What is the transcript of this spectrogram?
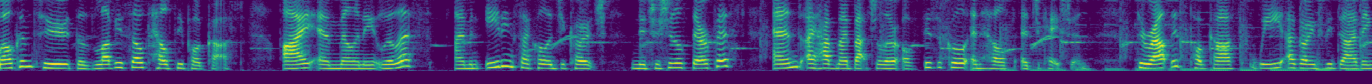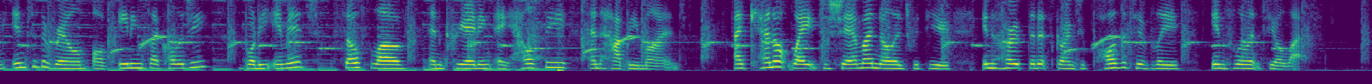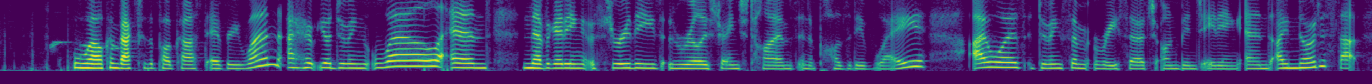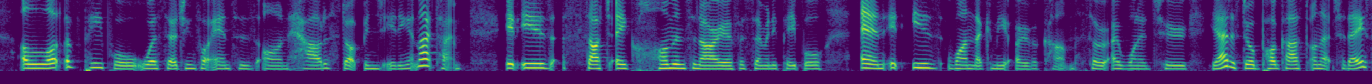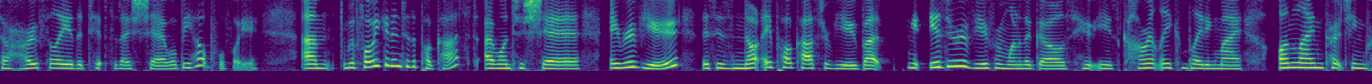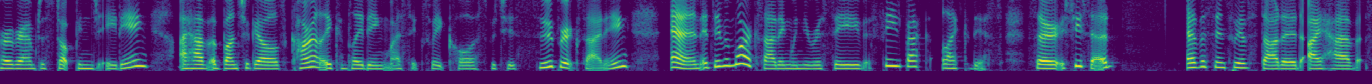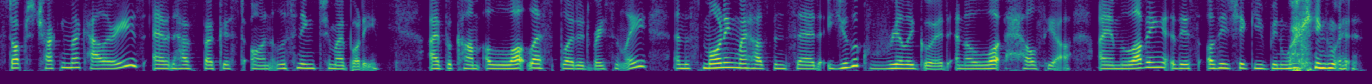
Welcome to the Love Yourself Healthy podcast. I am Melanie Lillis. I'm an eating psychology coach, nutritional therapist, and I have my Bachelor of Physical and Health Education. Throughout this podcast, we are going to be diving into the realm of eating psychology, body image, self love, and creating a healthy and happy mind. I cannot wait to share my knowledge with you in hope that it's going to positively influence your life. Welcome back to the podcast, everyone. I hope you're doing well and navigating through these really strange times in a positive way. I was doing some research on binge eating and I noticed that a lot of people were searching for answers on how to stop binge eating at nighttime. It is such a common scenario for so many people and it is one that can be overcome. So I wanted to, yeah, just do a podcast on that today. So hopefully the tips that I share will be helpful for you. Um, before we get into the podcast, I want to share a review. This is not a podcast review, but it is a review from one of the girls who is currently completing my online coaching program to stop binge eating. I have a bunch of girls currently completing my six week course, which is super exciting. And it's even more exciting when you receive feedback like this. So she said, Ever since we have started, I have stopped tracking my calories and have focused on listening to my body. I've become a lot less bloated recently, and this morning my husband said, You look really good and a lot healthier. I am loving this Aussie chick you've been working with.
